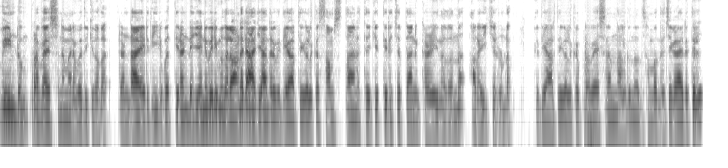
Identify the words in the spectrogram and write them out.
വീണ്ടും പ്രവേശനം അനുവദിക്കുന്നത്. രണ്ടായിരത്തി ഇരുപത്തിരണ്ട് ജനുവരി മുതലാണ് രാജ്യാന്തര വിദ്യാർത്ഥികൾക്ക് സംസ്ഥാനത്തേക്ക് തിരിച്ചെത്താൻ കഴിയുന്നതെന്ന് അറിയിച്ചിട്ടുണ്ട്. വിദ്യാർത്ഥികൾക്ക് പ്രവേശനം നൽകുന്നത് സംബന്ധിച്ച കാര്യത്തിൽ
